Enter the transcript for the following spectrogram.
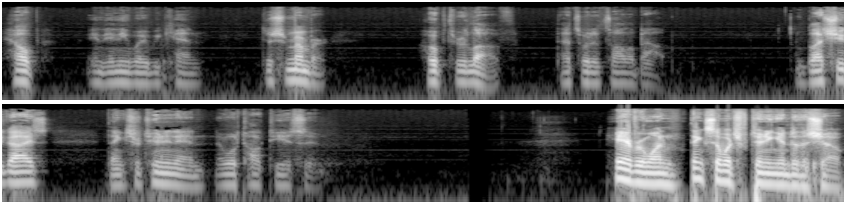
help in any way we can. Just remember, hope through love. That's what it's all about. Bless you guys. Thanks for tuning in, and we'll talk to you soon. Hey everyone, thanks so much for tuning into the show.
